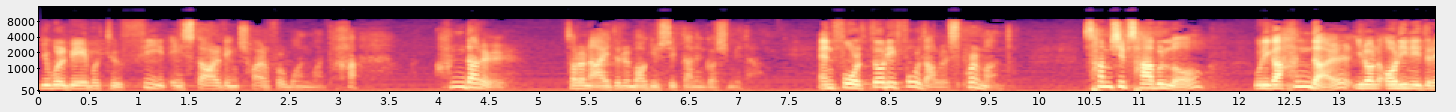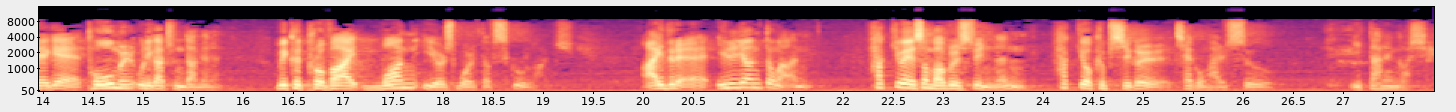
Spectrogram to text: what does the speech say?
you will be able to feed a starving child for one month. 하, 한 달을 저런 아이들을 먹일 수 있다는 것입니다. And for $34 per month, 34불로 우리가 한 달 이런 어린이들에게 도움을 우리가 준다면 we could provide one year's worth of school lunch. 아이들의 1년 동안 학교에서 먹을 수 있는 학교 급식을 제공할 수 있다는 것이에요.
